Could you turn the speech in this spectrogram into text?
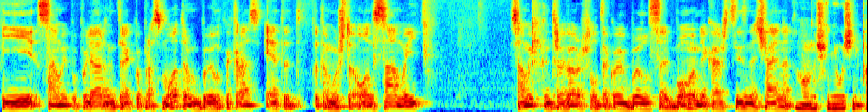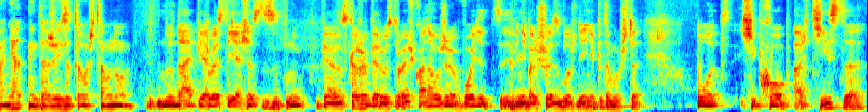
и самый популярный трек по просмотрам был как раз этот, потому что он самый самый controversial такой был с альбома, мне кажется, изначально. А он еще не очень понятный даже из-за того, что там, ну... Ну да, первая, я сейчас ну, я скажу первую строчку, она уже вводит в небольшое заблуждение, потому что от хип-хоп артиста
